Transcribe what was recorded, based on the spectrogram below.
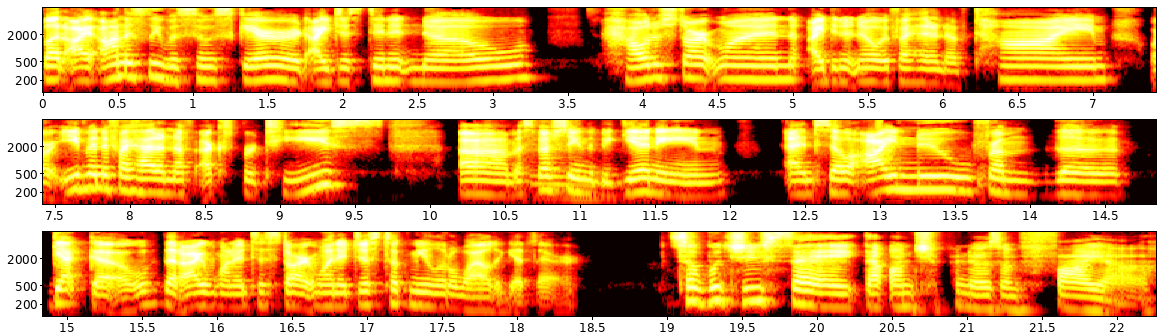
But I honestly was so scared. I just didn't know how to start one. I didn't know if I had enough time or even if I had enough expertise, um, especially mm. in the mm. beginning. And so I knew from the get go that I wanted to start one. It just took me a little while to get there. So, would you say that Entrepreneurs on Fire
